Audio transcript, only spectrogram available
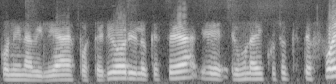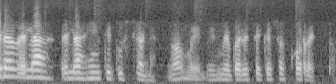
con inhabilidades posteriores y lo que sea, eh, una discusión que esté fuera de las de las instituciones, ¿no? Me, me parece que eso es correcto.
